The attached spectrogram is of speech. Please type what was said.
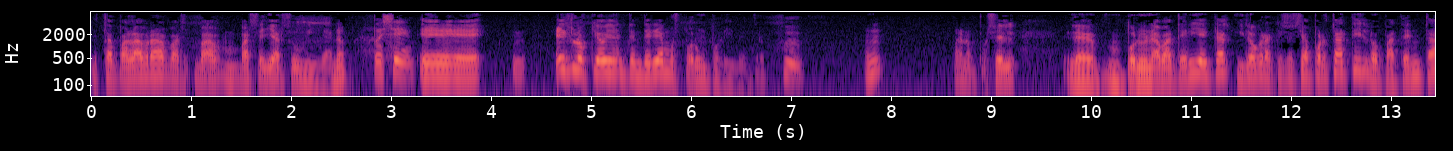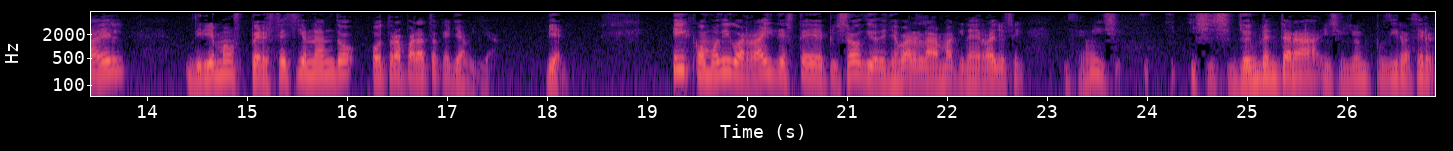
esta palabra va, a sellar su vida, ¿no? Pues sí. Eh, es lo que hoy entenderíamos por un polímetro. Hmm. ¿Mm? Bueno, pues él le pone una batería y tal y logra que eso sea portátil, lo patenta él, diríamos, perfeccionando otro aparato que ya había. Bien. Y como digo, a raíz de este episodio de llevar la máquina de rayos X, dice, ¿y si, y si yo inventara, y si yo pudiera hacer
